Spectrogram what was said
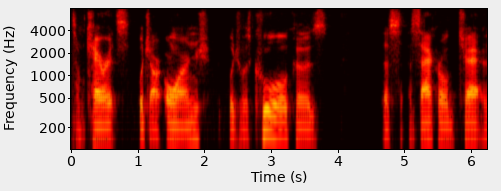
some carrots which are orange which was cool because the sacral cha-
